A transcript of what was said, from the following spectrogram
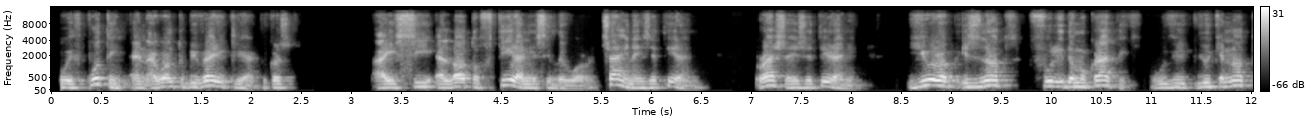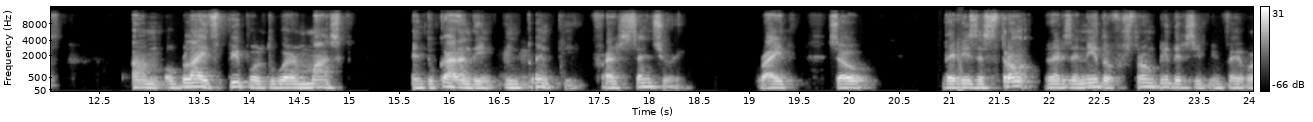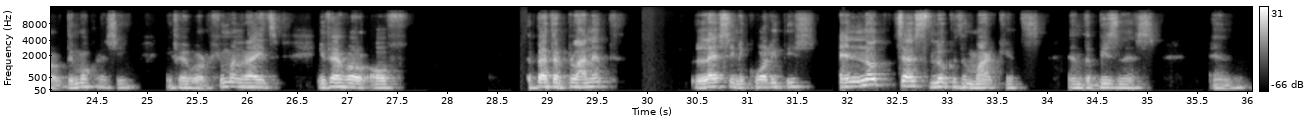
with Putin, and I want to be very clear because I see a lot of tyrannies in the world. China is a tyranny, Russia is a tyranny. Europe is not fully democratic. We, you cannot um, oblige people to wear masks and to quarantine in 21st mm-hmm. century, right? So there is a strong, there is a need of strong leadership in favor of democracy, in favor of human rights, in favor of a better planet, less inequalities, and not just look at the markets and the business and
